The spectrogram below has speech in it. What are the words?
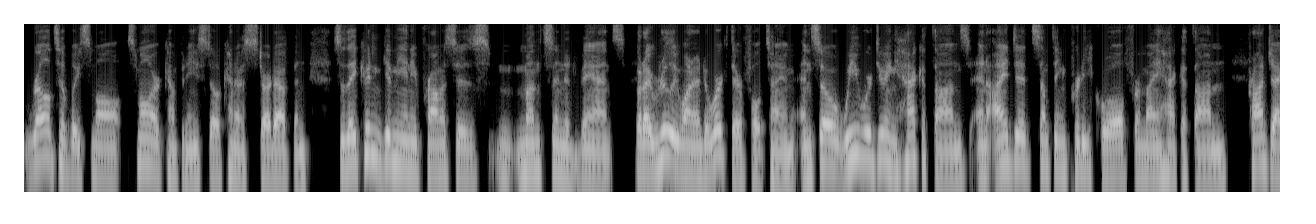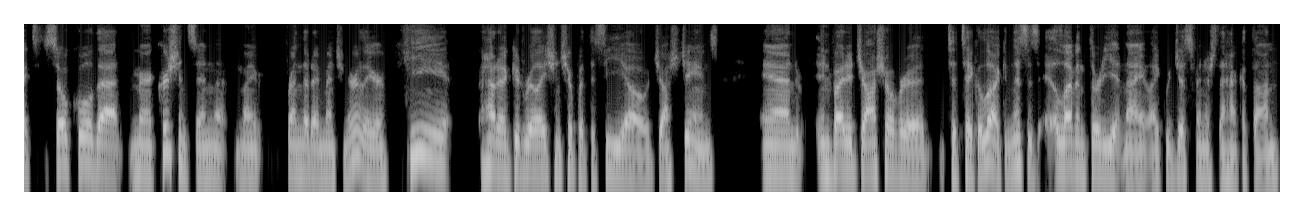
relatively small, smaller company, still kind of startup. And so they couldn't give me any promises months in advance, but I really wanted to work there full time. And so we were doing hackathons hackathons, and I did something pretty cool for my hackathon project. So cool that Merrick Christensen, my friend that I mentioned earlier, he had a good relationship with the CEO, Josh James, and invited Josh over to, to take a look. And this is 11:30 at night, like we just finished the hackathon.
